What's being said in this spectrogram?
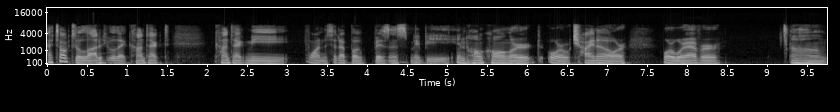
I talk to a lot of people that contact contact me wanting to set up a business maybe in Hong Kong or or China or or wherever. Um,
